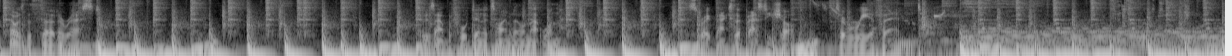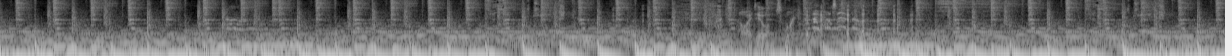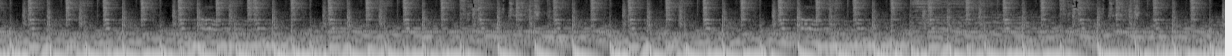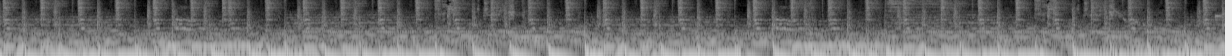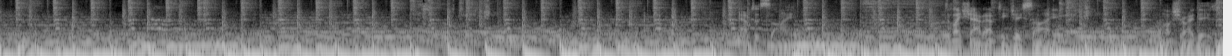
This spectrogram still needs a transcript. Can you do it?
That was the third arrest. Was out before dinner time, though, on that one. Straight back to the pasty shop to reoffend. DJ. I'm not sure I did.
